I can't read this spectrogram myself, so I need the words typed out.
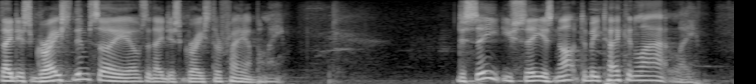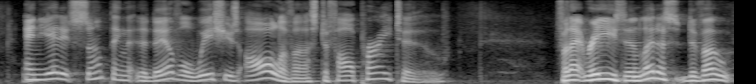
they disgrace themselves, and they disgrace their family. Deceit, you see, is not to be taken lightly. And yet it's something that the devil wishes all of us to fall prey to. For that reason, let us devote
